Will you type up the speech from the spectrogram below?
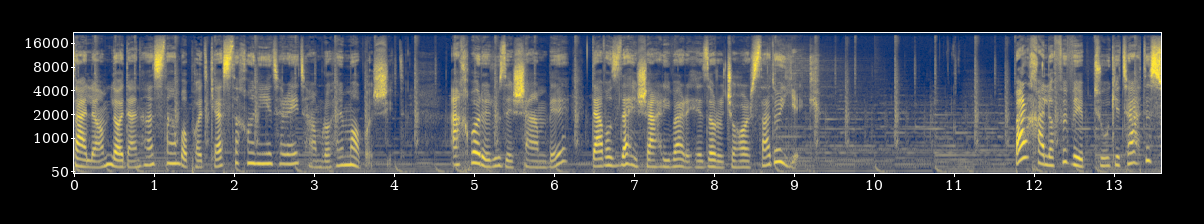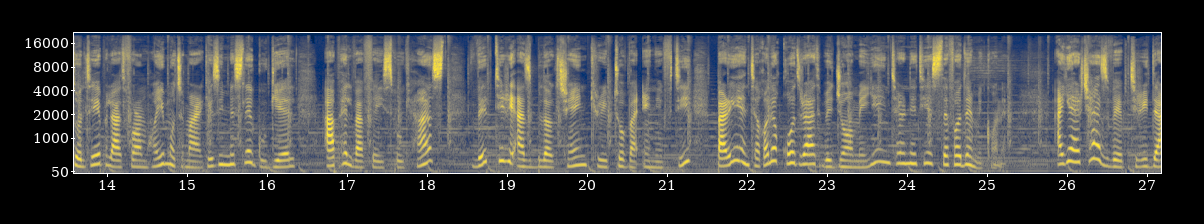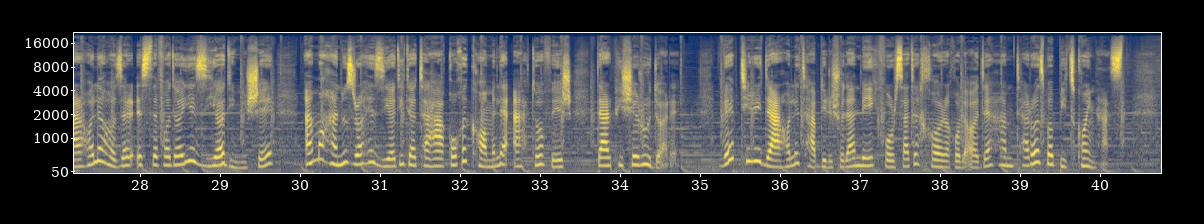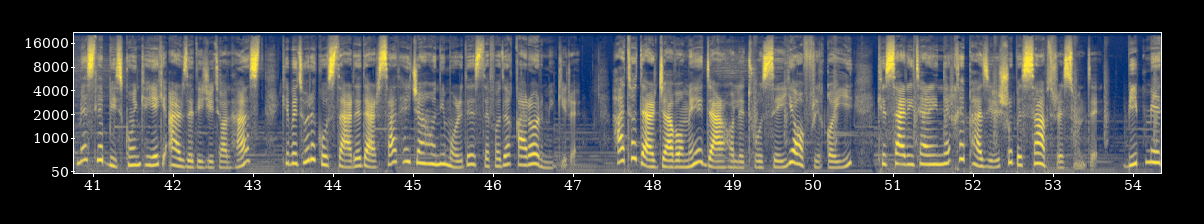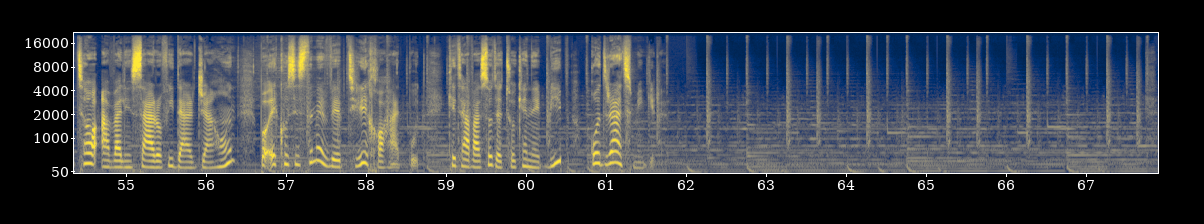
سلام لادن هستم با پادکست خانه ترید همراه ما باشید. اخبار روز شنبه 12 شهریور 1401 برخلاف web two که تحت سلطه پلتفرم های متمرکزی مثل گوگل، اپل و فیسبوک هست، web three از بلاکچین، crypto و NFT برای انتقال قدرت به جامعه اینترنتی استفاده می‌کنه. اگرچه از وب تری در حال حاضر استفاده های زیادی میشه اما هنوز راه زیادی تا تحقق کامل اهدافش در پیش رو داره. وب تری در حال تبدیل شدن به یک فرصت خارق العاده همتراز با بیت کوین هست. مثل بیت کوین که یک ارز دیجیتال هست که به طور گسترده در سطح جهانی مورد استفاده قرار می‌گیره. حتی در جوامع در حال توسعه آفریقایی که سریعترین نرخ پذیرش رو به ثبت رسونده. بیب متا اولین صرافی در جهان با اکوسیستم وب تری خواهد بود که توسط توکن بیب قدرت می‌گیره.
